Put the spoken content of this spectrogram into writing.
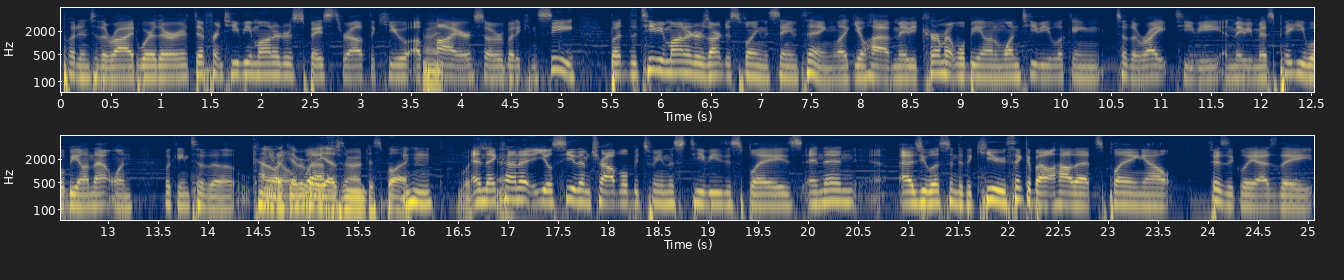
put into the ride, where there are different TV monitors spaced throughout the queue up Right. higher, so everybody can see. But the TV monitors aren't displaying the same thing. Like you'll have maybe Kermit will be on one TV looking to the right TV, and maybe Miss Piggy will be on that one looking to the Kind of like know, everybody left. has their own display. Mhm. which, and they yeah. kind of you'll see them travel between this TV displays, and then uh, as you listen to the queue, think about how that's playing out physically as they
